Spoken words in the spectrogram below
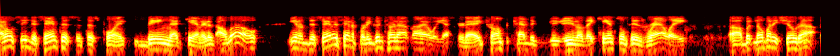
I don't see DeSantis at this point being that candidate. Although, you know, DeSantis had a pretty good turnout in Iowa yesterday. Trump had to, you know, they canceled his rally, uh, but nobody showed up.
